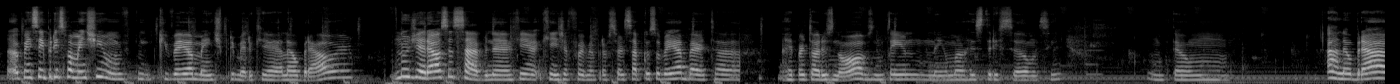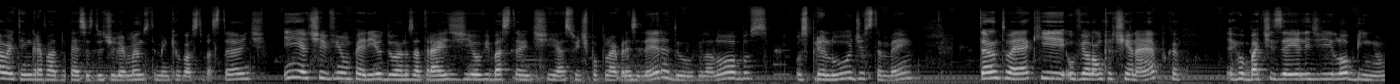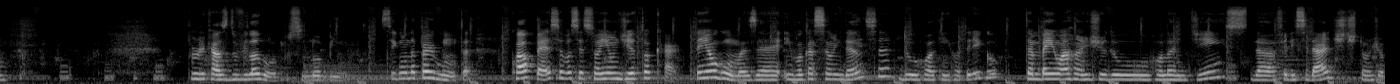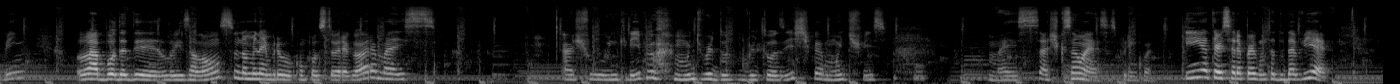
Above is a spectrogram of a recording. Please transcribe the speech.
Eu pensei principalmente em um que veio à mente primeiro, que é Léo Brauer. No geral, você sabe, né? Quem, quem já foi meu professor sabe que eu sou bem aberta a repertórios novos, não tenho nenhuma restrição, assim. Então, ah, Léo Brauer, tenho gravado peças do Júlio Hermanos também, que eu gosto bastante. E eu tive um período, anos atrás, de ouvir bastante a suíte popular brasileira, do Vila Lobos, os prelúdios também. Tanto é que o violão que eu tinha na época, eu batizei ele de Lobinho. Por causa do Vila Lobos, Lobinho. Segunda pergunta. Qual peça você sonha um dia tocar? Tem algumas, é Invocação em Dança, do Joaquim Rodrigo, também o arranjo do Roland Jeans, da Felicidade, de Tom Jobim, La Boda de Luiz Alonso, não me lembro o compositor agora, mas acho incrível, muito virtu virtuosística, muito difícil. Mas acho que são essas por enquanto. E a terceira pergunta do Davi é:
